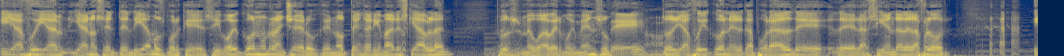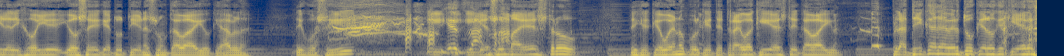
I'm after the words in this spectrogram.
y ya fui, ya, ya nos entendíamos porque si voy con un ranchero que no tenga animales que hablan, pues me voy a ver muy menso. Entonces ya fui con el caporal de, de la hacienda de la flor y le dije, oye, yo sé que tú tienes un caballo que habla. Dijo, sí. Y, y- y es un maestro. Dije, qué bueno porque te traigo aquí a este caballo. Platícale a ver tú qué es lo que quieres.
